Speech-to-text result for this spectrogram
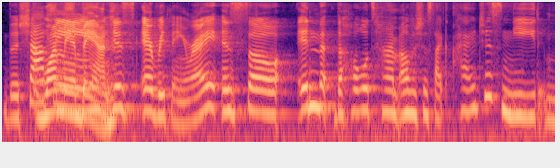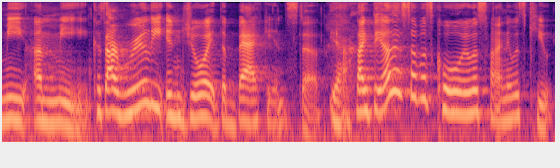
the shopping, One-man band. just everything, right? And so in the, the whole time, I was just like, I just need me a me because I really enjoyed the back end stuff. Yeah. Like the other stuff was cool, it was fun, it was cute.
